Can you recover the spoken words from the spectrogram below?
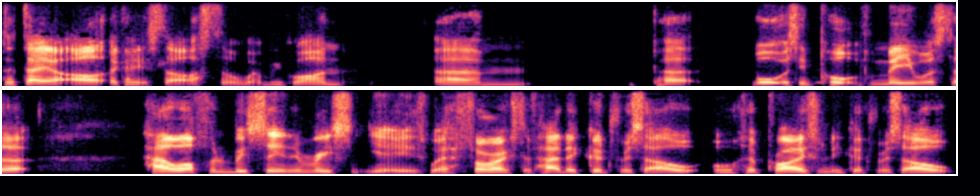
the day against Arsenal when we won. Um, but what was important for me was that how often we've seen in recent years where Forest have had a good result or surprisingly good result.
